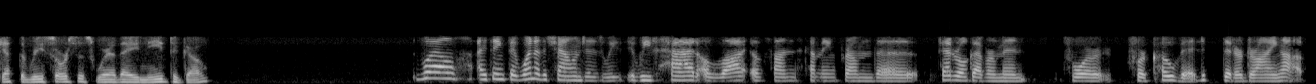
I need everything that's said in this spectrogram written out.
get the resources where they need to go? Well, I think that one of the challenges we we've had a lot of funds coming from the federal government for for COVID that are drying up,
